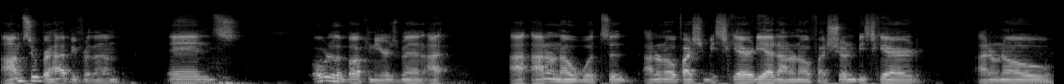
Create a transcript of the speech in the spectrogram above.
I'm super happy for them. And over to the Buccaneers, man. I, I I don't know what to. I don't know if I should be scared yet. I don't know if I shouldn't be scared. I don't know.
